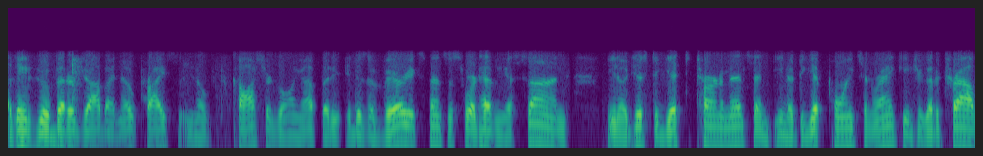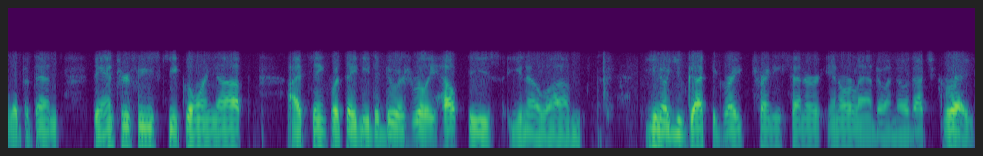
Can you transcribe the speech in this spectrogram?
I think to do a better job. I know price, you know, costs are going up, but it, it is a very expensive sport. Having a son, you know, just to get to tournaments and you know to get points and rankings, you got to travel. But then the entry fees keep going up. I think what they need to do is really help these. You know, um, you know, you've got the great training center in Orlando. I know that's great,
